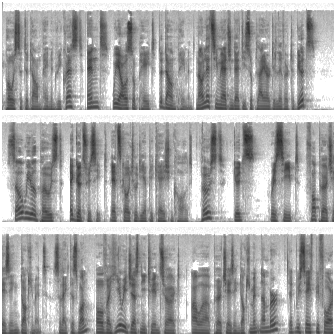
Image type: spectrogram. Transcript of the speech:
posted the down payment request and we also paid the down payment. Now let's imagine that the supplier delivered the goods. So we will post a goods receipt. Let's go to the application called post goods receipt for purchasing document. Select this one. Over here, we just need to insert our purchasing document number that we saved before,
